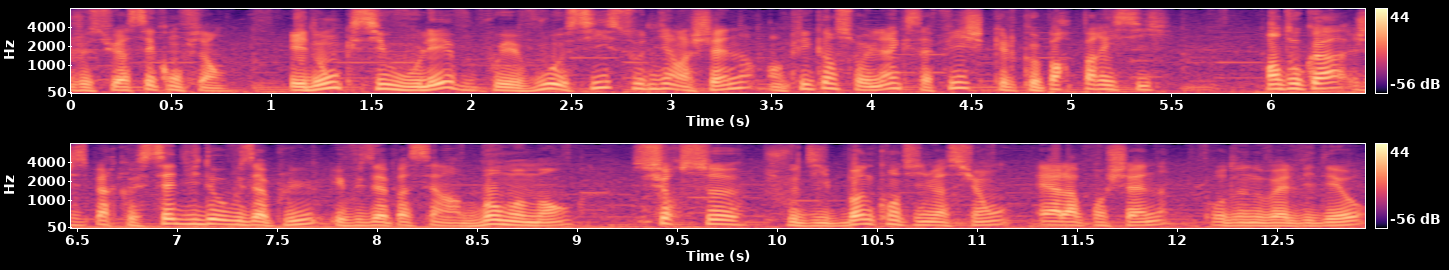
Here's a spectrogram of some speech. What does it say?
je suis assez confiant. Et donc, si vous voulez, vous pouvez vous aussi soutenir la chaîne en cliquant sur le lien qui s'affiche quelque part par ici. En tout cas, j'espère que cette vidéo vous a plu et vous avez passé un bon moment. Sur ce, je vous dis bonne continuation et à la prochaine pour de nouvelles vidéos.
